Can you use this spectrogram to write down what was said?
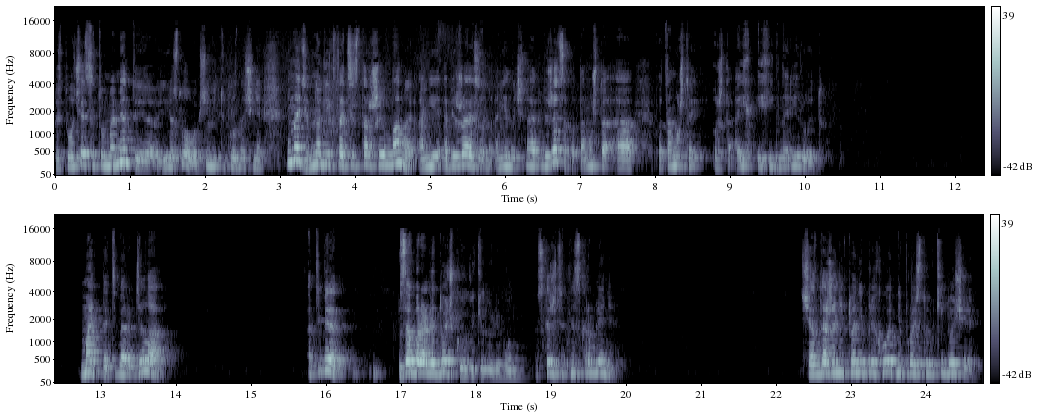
есть, получается, в тот момент ее слово вообще не никакого значения. Понимаете, многие, кстати, старшие мамы, они обижаются, они начинают обижаться, потому что, а, потому что, потому что их, их игнорируют. Мать-то тебя родила, а тебя забрали дочку и выкинули вон. Скажите, это не оскорбление? Сейчас даже никто не приходит, не просит руки дочери.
